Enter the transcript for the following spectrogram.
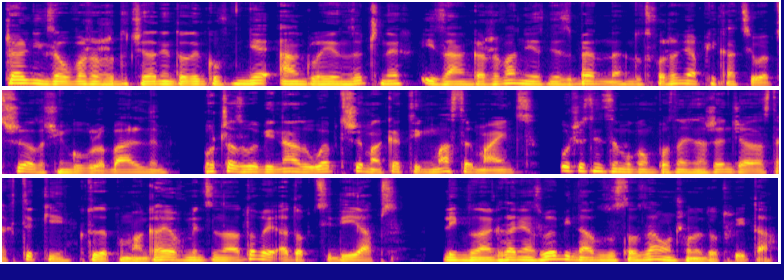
Czelnik zauważa, że docieranie do rynków nieanglojęzycznych i zaangażowanie jest niezbędne do tworzenia aplikacji Web3 o zasięgu globalnym. Podczas webinaru Web3 Marketing Masterminds uczestnicy mogą poznać narzędzia oraz taktyki, które pomagają w międzynarodowej adopcji DApps. Link do nagrania z webinaru został załączony do tweeta.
